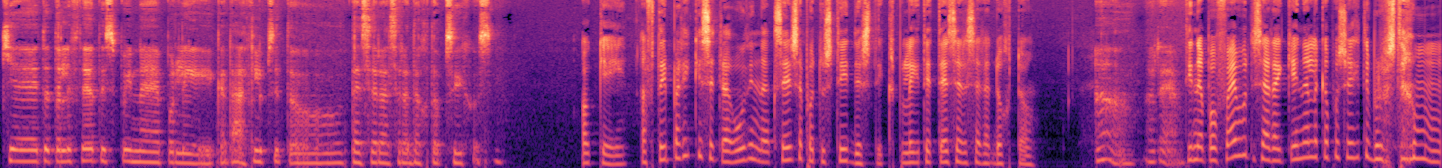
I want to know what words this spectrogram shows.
Και το τελευταίο της που είναι πολύ κατάθλιψη, το 448 ψύχωση. OK. Okay. Αυτό υπάρχει και σε τραγούδι να ξέρεις από τους Tindersticks που λέγεται 448. Α, ωραία. Την αποφεύγω τη Σαρακένα, αλλά κάπως έρχεται μπροστά μου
